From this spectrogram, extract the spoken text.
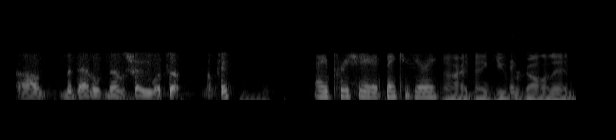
uh, but that'll that'll show you what's up. Okay. I appreciate it. Thank you, Gary. All right, thank you for calling in.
